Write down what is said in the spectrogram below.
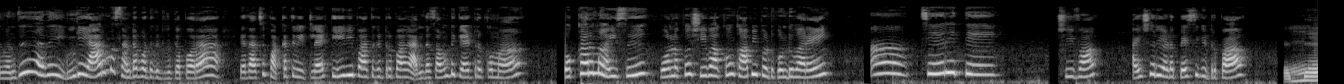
அது வந்து அது இங்க யாருமா சண்டை போட்டுக்கிட்டு இருக்க போறா? ஏதாச்சும் பக்கத்து வீட்ல டிவி பார்த்துக்கிட்டு இருப்பாங்க. அந்த சவுண்ட் கேட்டிருக்குமா? உட்காருமா ஐசு. உனக்கும் சிவாக்கும் காப்பி போட்டு கொண்டு வரேன். ஆ சரி தே. சிவா ஐஸ்வர்யாட பேசிக்கிட்டு இருப்பா? அம்மா?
